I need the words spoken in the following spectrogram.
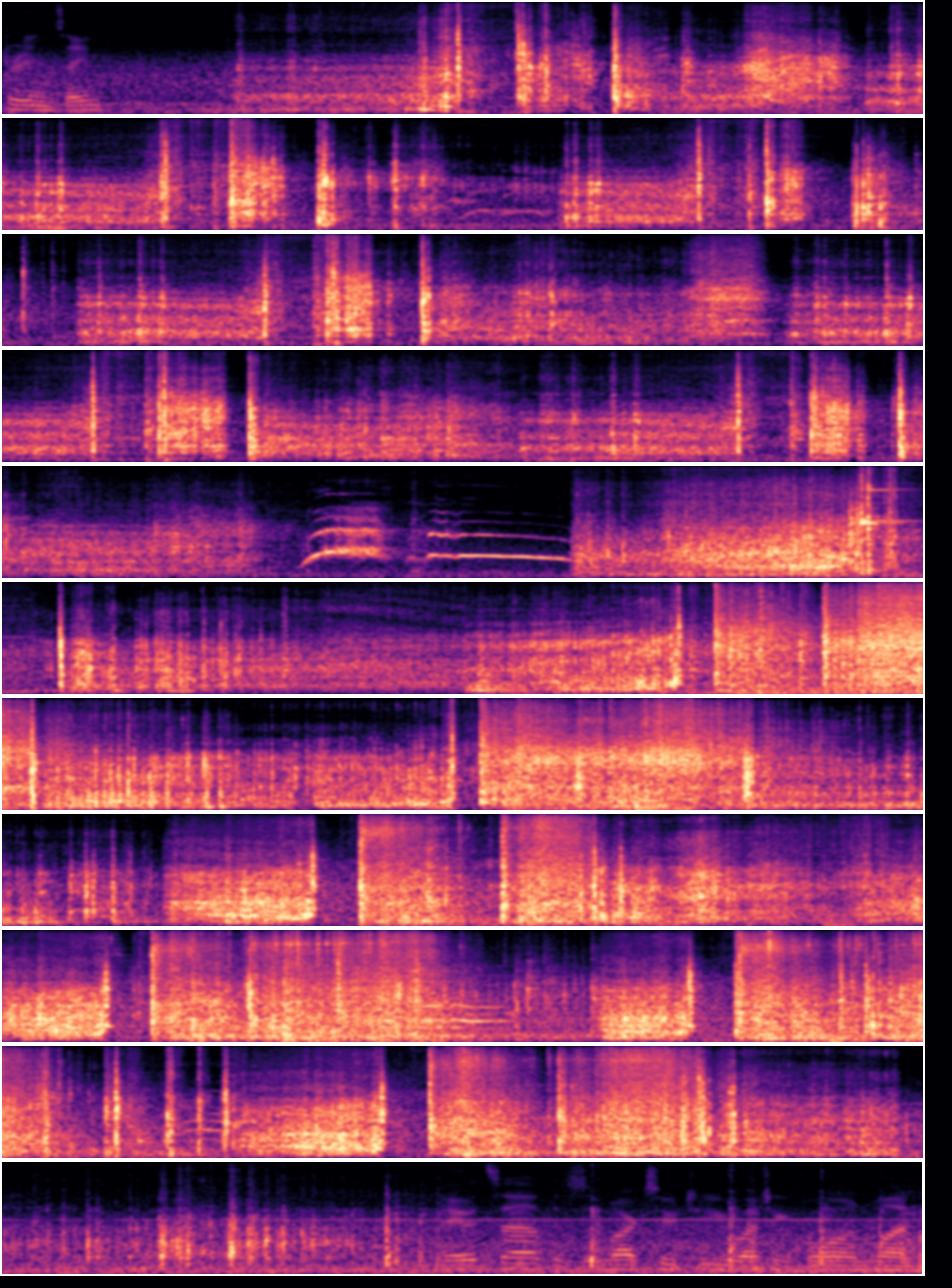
Pretty insane. Hey, what's up? This is Mark Suchi. You're watching 411.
